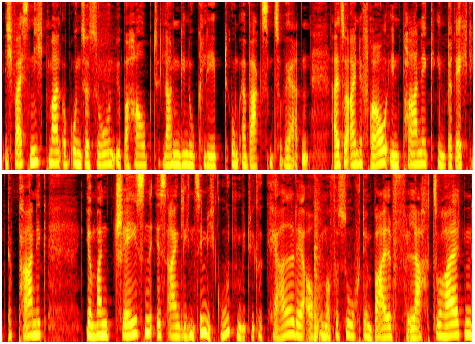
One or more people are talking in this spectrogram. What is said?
Ich weiß nicht mal, ob unser Sohn überhaupt lang genug lebt, um erwachsen zu werden. Also eine Frau in Panik, in berechtigter Panik. Ihr Mann Jason ist eigentlich ein ziemlich gutmütiger Kerl, der auch immer versucht, den Ball flach zu halten.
